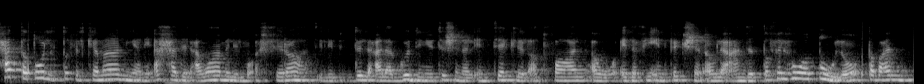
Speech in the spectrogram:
حتى طول الطفل كمان يعني أحد العوامل المؤشرات اللي بتدل على good nutritional intake للأطفال أو إذا في infection أو لا عند الطفل هو طوله. طبعا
